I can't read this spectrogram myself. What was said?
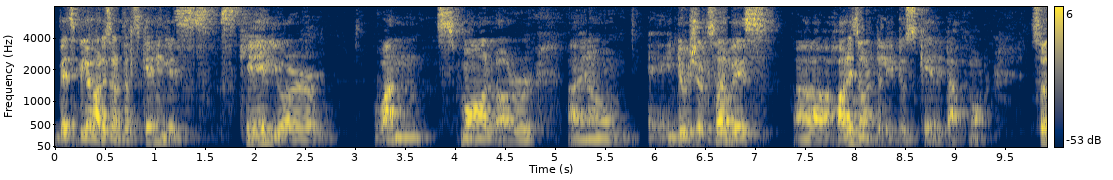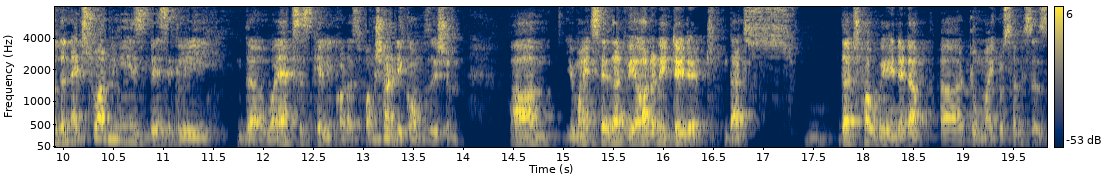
basically horizontal scaling is scale your one small or you know individual service uh, horizontally to scale it up more. So the next one is basically the y-axis scaling called as functional decomposition. Um, you might say that we already did it. That's that's how we ended up uh, to microservices,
